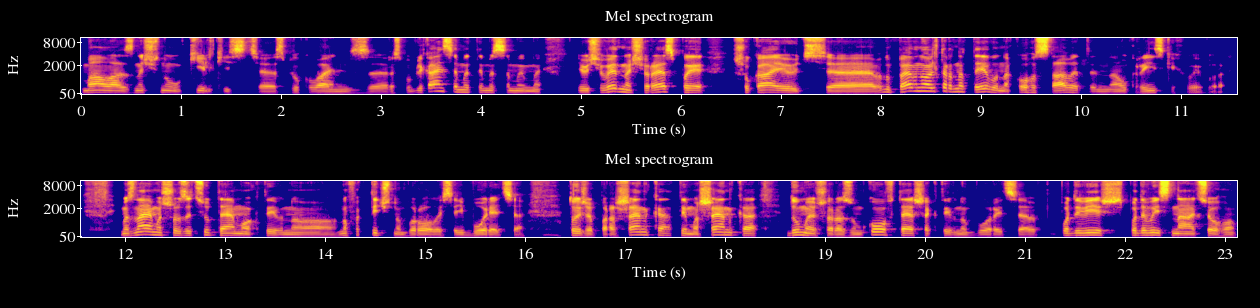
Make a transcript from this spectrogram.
мала значну кількість е, спілкувань з республіканцями тими самими, і очевидно, що респи шукають е, ну, певну альтернативу на кого ставити на українських виборах. Ми знаємо, що за цю тему активно ну фактично боролися і борються той же Порошенка, Тимошенка. Думаю, що Разумков теж активно бореться. Подивись, подивись на цього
